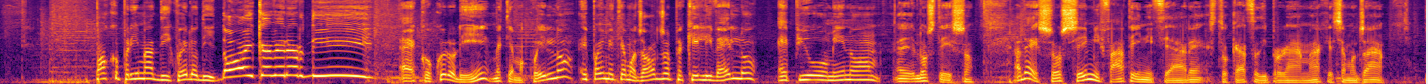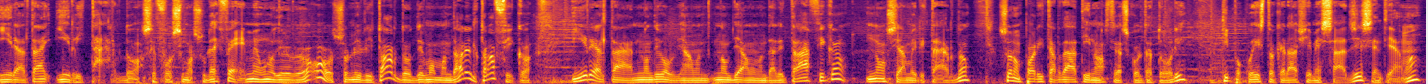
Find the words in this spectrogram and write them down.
poco prima di quello di Dai che venerdì! Ecco, quello lì, mettiamo quello e poi mettiamo Giorgio perché il livello è più o meno eh, lo stesso. Adesso se mi fate iniziare sto cazzo di programma, che siamo già in realtà in ritardo, se fossimo sull'FM uno direbbe oh sono in ritardo, devo mandare il traffico. In realtà non, devo- dobbiamo, non dobbiamo mandare il traffico, non siamo in ritardo, sono un po' ritardati i nostri ascoltatori, tipo questo che lascia i messaggi, sentiamo.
